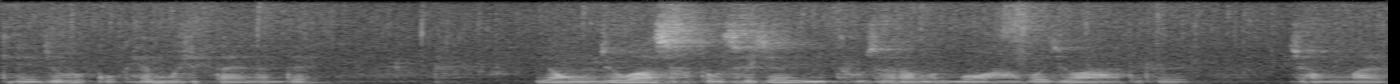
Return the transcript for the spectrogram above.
개인적으로 꼭 해보고 싶다 했는데 영조와 사도세자 이 두 사람은 뭐 아버지와 아들을 정말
